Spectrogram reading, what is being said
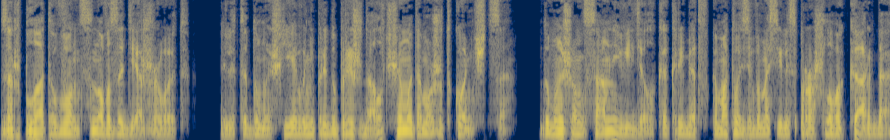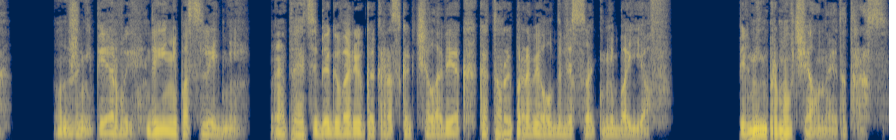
Зарплату вон снова задерживают. Или ты думаешь, я его не предупреждал, чем это может кончиться? Думаешь, он сам не видел, как ребят в коматозе выносили с прошлого карда? Он же не первый, да и не последний. Это я тебе говорю как раз как человек, который провел две сотни боев». Пельмень промолчал на этот раз.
